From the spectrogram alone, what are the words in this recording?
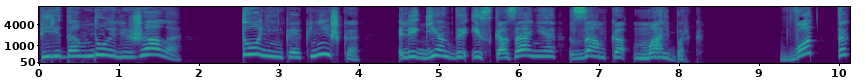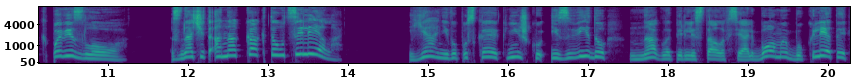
Передо мной лежала тоненькая книжка «Легенды и сказания замка Мальборг». Вот так повезло! Значит, она как-то уцелела. Я, не выпуская книжку из виду, нагло перелистала все альбомы, буклеты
